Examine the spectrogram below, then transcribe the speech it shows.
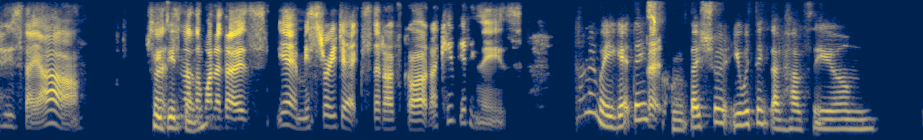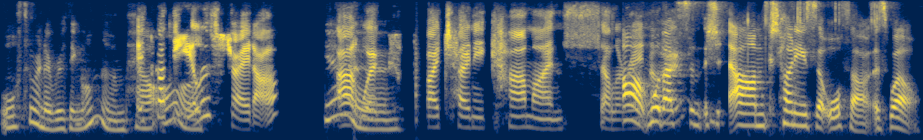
who's they are. So Who it's another them? one of those, yeah, mystery decks that I've got. I keep getting these. I don't know where you get these But- from. They should. You would think they'd have the um author and everything on them. How it's got the illustrator Yeah. artwork by Toni Carmine Salerno. Oh well, that's um Toni's the author as well.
